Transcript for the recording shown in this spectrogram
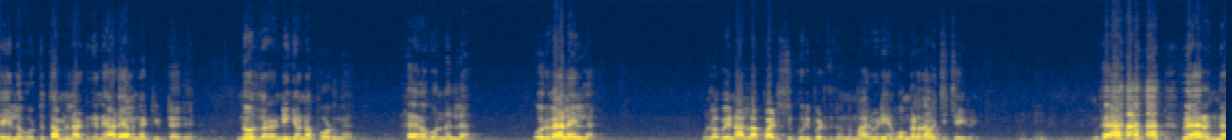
ஜெயிலில் போட்டு தமிழ்நாட்டுக்கு என்னை அடையாளம் கட்டி விட்டாரு. இன்னொரு தடவை நீங்கள் வேணால் போடுங்க. எனக்கு ஒன்றும் இல்லை. ஒரு வேலையும் இல்லை. உள்ளே போய் நல்லா படித்து குறிப்பெடுத்துட்டு வந்து மறுபடியும் உங்களை தான் வச்சு செய்வேன். வேற என்ன?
